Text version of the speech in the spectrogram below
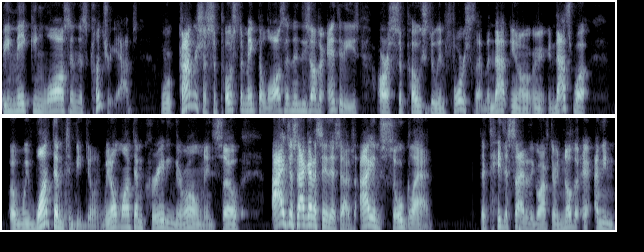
be making laws in this country, abs. We're, Congress is supposed to make the laws, and then these other entities are supposed to enforce them. And that, you know, and that's what uh, we want them to be doing. We don't want them creating their own. And so I just, I got to say this, abs. I am so glad that they decided to go after another. eh, I mean,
